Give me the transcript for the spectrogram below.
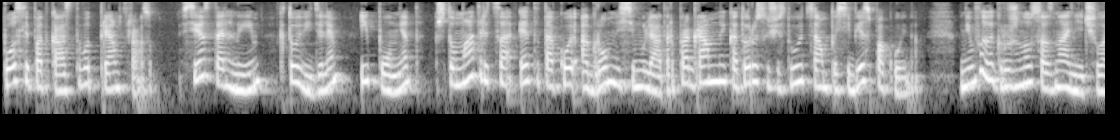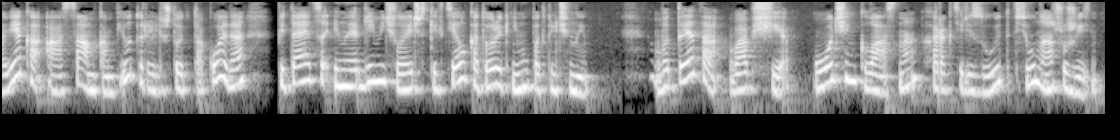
после подкаста вот прям сразу. Все остальные, кто видели и помнят, что матрица — это такой огромный симулятор программный, который существует сам по себе спокойно. В него загружено сознание человека, а сам компьютер или что это такое, да, питается энергиями человеческих тел, которые к нему подключены. Вот это вообще очень классно характеризует всю нашу жизнь.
